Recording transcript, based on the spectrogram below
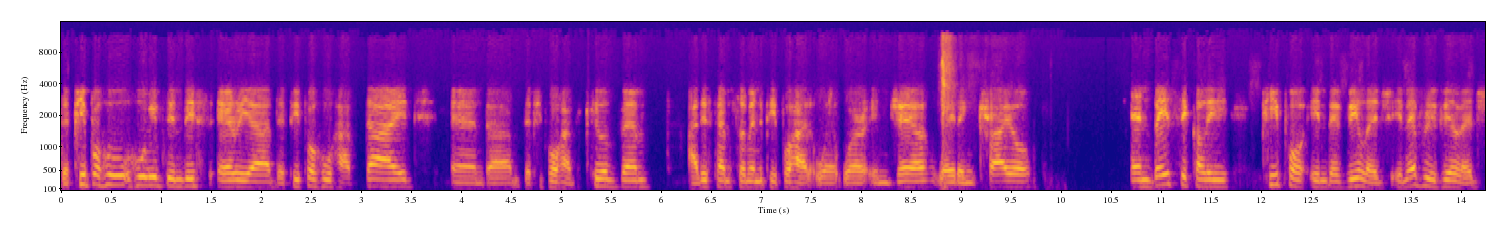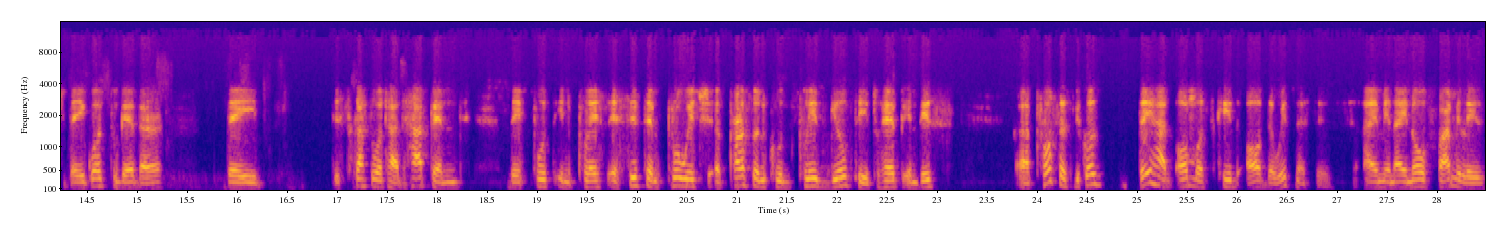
the people who, who lived in this area, the people who have died, and um, the people who have killed them. At this time, so many people had, were, were in jail waiting trial and basically, people in the village, in every village, they got together, they discussed what had happened, they put in place a system through which a person could plead guilty to help in this uh, process because they had almost killed all the witnesses. I mean, I know families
